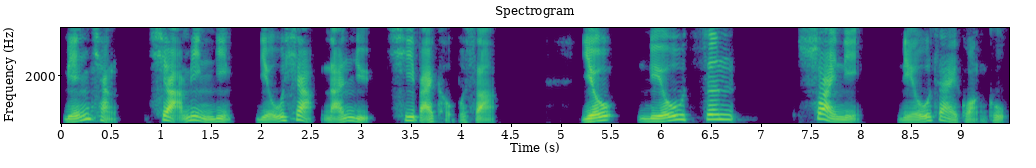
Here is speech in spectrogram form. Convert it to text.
勉强下命令，留下男女七百口不杀。由刘真率领留在广固，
